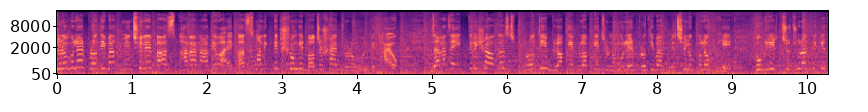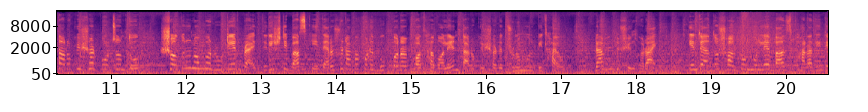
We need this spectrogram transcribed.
তৃণমূলের প্রতিবাদ মিছিলে বাস ভাড়া না দেওয়ায় বাস মালিকদের সঙ্গে বচসায় তৃণমূল বিধায়ক। জানা যায়, একত্রিশে আগস্ট প্রতি ব্লকে ব্লকে তৃণমূলের প্রতিবাদ মিছিল উপলক্ষে হুগলির চুচুড়া থেকে তারকেশ্বর পর্যন্ত সতেরো নম্বর রুটের প্রায় তিরিশটি বাসকে তেরোশো টাকা করে বুক করার কথা বলেন তারকেশ্বরের তৃণমূল বিধায়ক রামেন্দ্র সিংহ রায়। কিন্তু এত স্বল্প মূল্যে বাস ভাড়া দিতে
